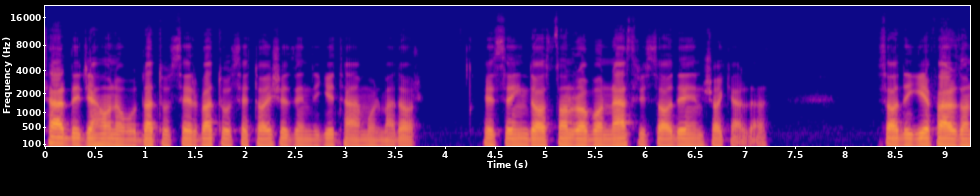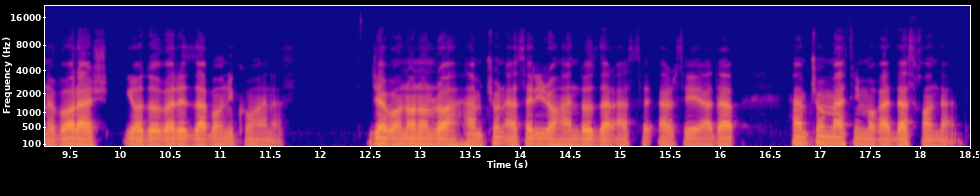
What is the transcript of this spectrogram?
ترد جهان قدرت و ثروت و ستایش زندگی تحمل مدار حسه این داستان را با نصری ساده انشا کرده است. سادگی فرزانوارش یادآور زبانی کهن است. جوانان آن را همچون اثری راه انداز در عرصه ادب همچون متنی مقدس خواندند.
